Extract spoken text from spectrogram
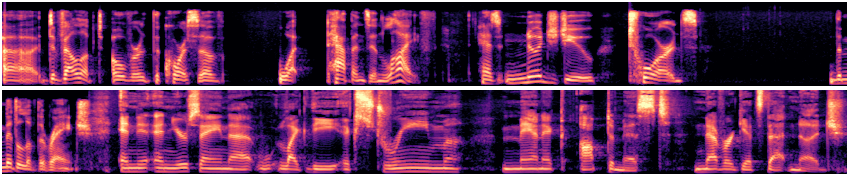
uh, developed over the course of what happens in life, has nudged you towards the middle of the range. And and you're saying that like the extreme manic optimist never gets that nudge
